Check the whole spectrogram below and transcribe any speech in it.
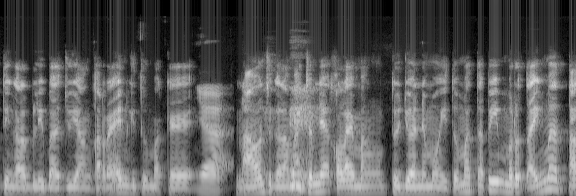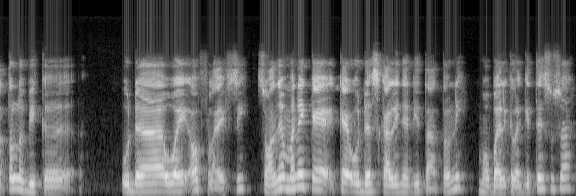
tinggal beli baju yang keren gitu, pakai Ya, naon segala macamnya kalau emang tujuannya mau itu mah tapi menurut aing mah tato lebih ke udah way of life sih soalnya mana kayak kayak udah sekalinya ditato nih mau balik lagi teh susah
